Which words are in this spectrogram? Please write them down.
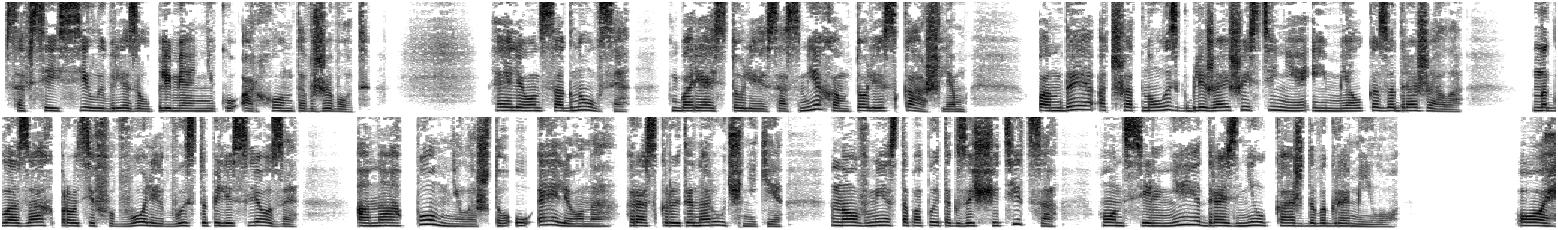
со всей силы врезал племяннику Архонта в живот. Элеон согнулся, борясь то ли со смехом, то ли с кашлем. Пандея отшатнулась к ближайшей стене и мелко задрожала. На глазах против воли выступили слезы. Она помнила, что у Элеона раскрыты наручники, но вместо попыток защититься он сильнее дразнил каждого громилу. «Ой,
